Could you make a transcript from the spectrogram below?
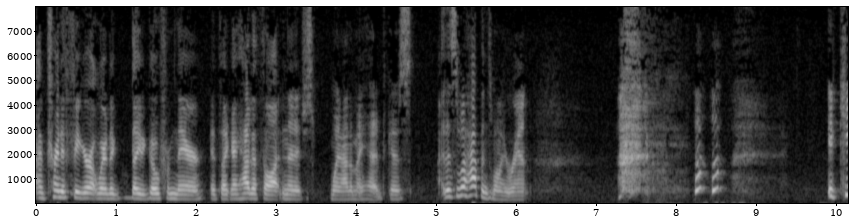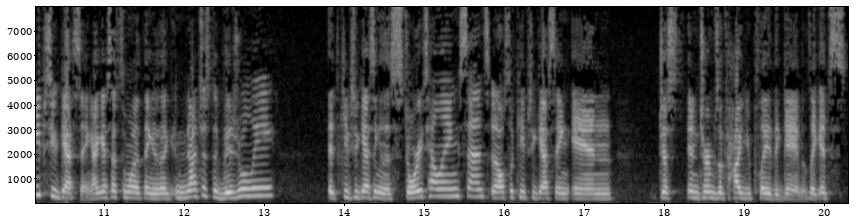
I'm trying to figure out where to, like, to go from there. It's like I had a thought and then it just went out of my head because this is what happens when I rant. it keeps you guessing. I guess that's one of the things. Like not just the visually, it keeps you guessing in the storytelling sense. It also keeps you guessing in just in terms of how you play the game. It's like it's.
